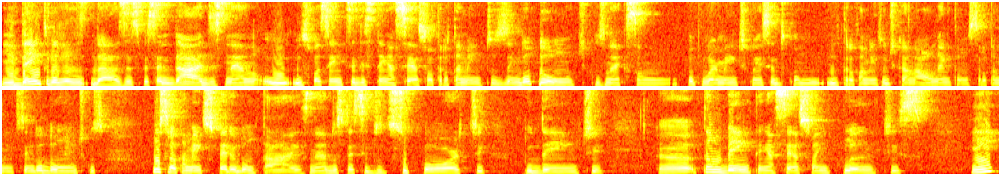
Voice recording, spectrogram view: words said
E dentro das especialidades, né, os pacientes eles têm acesso a tratamentos endodônticos, né, que são popularmente conhecidos como o tratamento de canal, né, então os tratamentos endodônticos, os tratamentos periodontais, né, dos tecidos de suporte do dente, Uh, também tem acesso a implantes e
